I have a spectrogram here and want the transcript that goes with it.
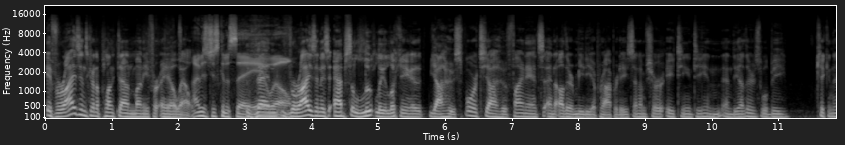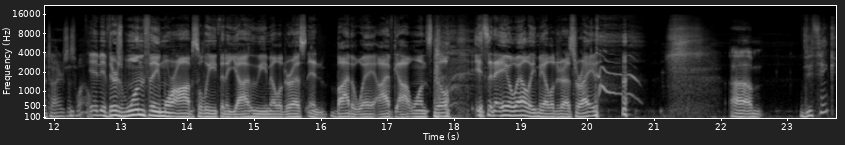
If Verizon's going to plunk down money for AOL, I was just going to say then AOL. Verizon is absolutely looking at Yahoo Sports, Yahoo Finance, and other media properties, and I'm sure AT and T and the others will be kicking the tires as well. if, if there's one thing more obsolete than a Yahoo email address, and by the way, I've got one still, it's an AOL email address, right? Do you think?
